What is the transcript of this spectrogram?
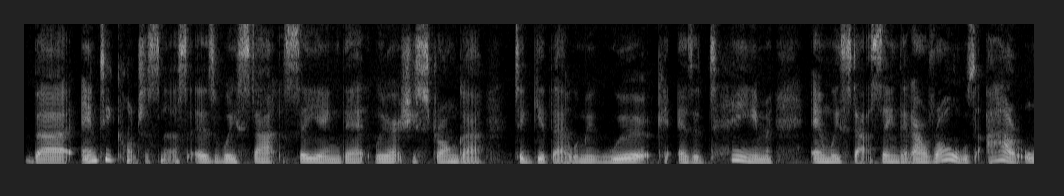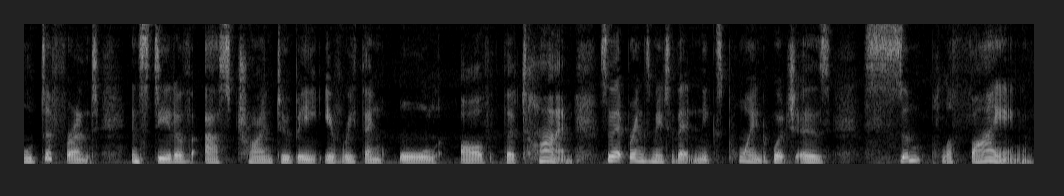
the anti consciousness as we start seeing that we're actually stronger together when we work as a team and we start seeing that our roles are all different instead of us trying to be everything all of the time. So that brings me to that next point, which is simplifying.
